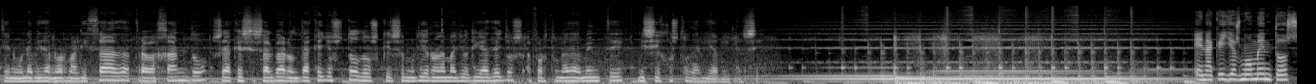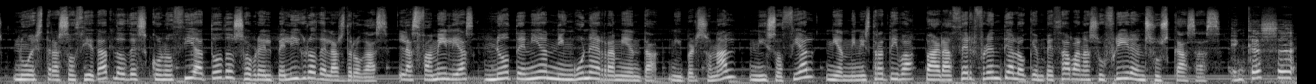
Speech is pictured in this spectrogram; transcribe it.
tienen una vida normalizada, trabajando, o sea que se salvaron de aquellos todos que se murieron, la mayoría de ellos, afortunadamente mis hijos todavía viven, sí. En aquellos momentos, nuestra sociedad lo desconocía todo sobre el peligro de las drogas. Las familias no tenían ninguna herramienta, ni personal, ni social, ni administrativa, para hacer frente a lo que empezaban a sufrir en sus casas. En casa,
